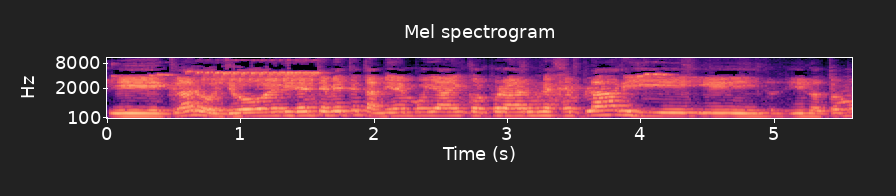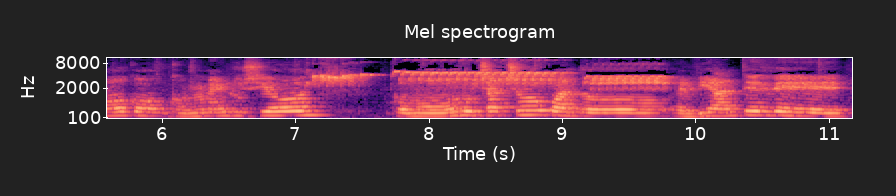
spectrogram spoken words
Y claro, yo evidentemente también voy a incorporar un ejemplar y, lo tomo con, con una ilusión como un muchacho cuando el día antes de,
